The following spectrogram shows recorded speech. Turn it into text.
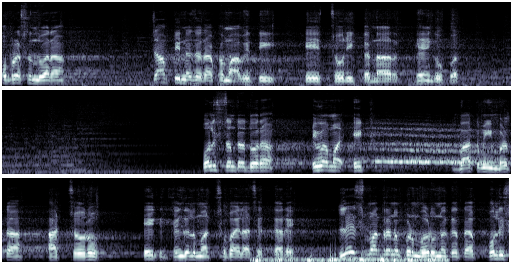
ઓપરેશન દ્વારા ચાંપતી નજર રાખવામાં આવી હતી એ ચોરી કરનાર ગેંગ ઉપર. પોલીસ તંત્ર દ્વારા એવામાં એક બાતમી મળતા આ ચોરો એક જંગલમાં છુપાયેલા છે ત્યારે લેસ માત્રનું પણ મોડું ન કરતા પોલીસ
